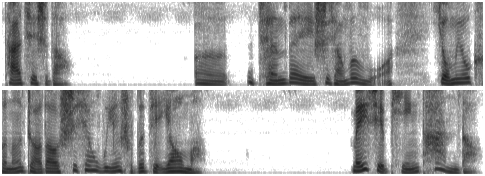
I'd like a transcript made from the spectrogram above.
他却是道：“呃，前辈是想问我，有没有可能找到尸香无影手的解药吗？”梅雪萍叹道：“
